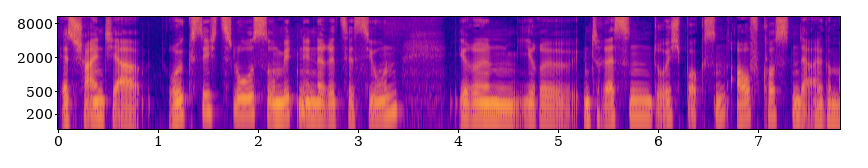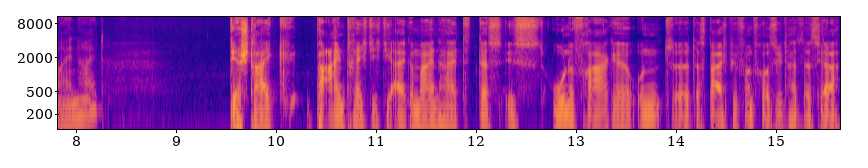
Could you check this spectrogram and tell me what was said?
es scheint ja rücksichtslos, so mitten in der Rezession, ihren, ihre Interessen durchboxen auf Kosten der Allgemeinheit? Der Streik beeinträchtigt die Allgemeinheit, das ist ohne Frage. Und äh, das Beispiel von Frau Süd hat das ja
